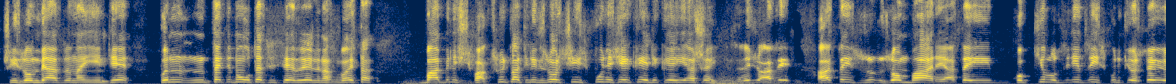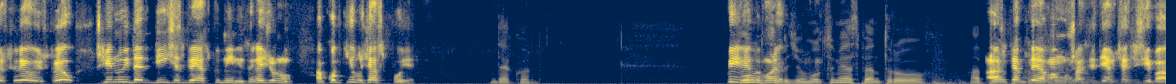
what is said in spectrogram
și zombează înainte, până toate noutățile seriale naționale ăsta, babele și fac. Și uite la televizor și îi spune ce crede că e așa. Înțelegi? Asta e, asta e zombare, asta e copilul zi îi spune că eu știu, eu știu, eu știu, și nu-i de, de ce să cu mine, înțelegi nu? A copilul ce spune. De acord. Bine, Bun, Sergiu, mulțumesc pentru apel Așteptăm, pentru- am așa să vedem ce și bă,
